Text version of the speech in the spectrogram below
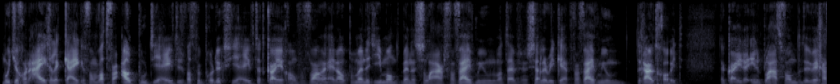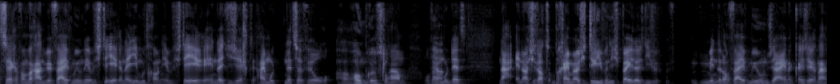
moet je gewoon eigenlijk kijken van wat voor output hij heeft, dus wat voor productie hij heeft. Dat kan je gewoon vervangen. En op het moment dat je iemand met een salaris van 5 miljoen, want daar hebben ze een salary cap van 5 miljoen eruit gooit, dan kan je er in plaats van weer gaat zeggen van we gaan weer 5 miljoen investeren. Nee, je moet gewoon investeren in dat je zegt hij moet net zoveel home runs slaan. Of hij Ja. moet net. Nou, en als je dat op een gegeven moment, als je drie van die spelers die minder dan 5 miljoen zijn, dan kan je zeggen, nou,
